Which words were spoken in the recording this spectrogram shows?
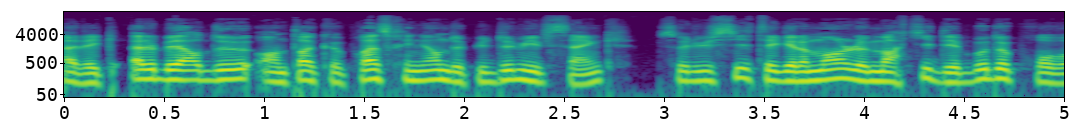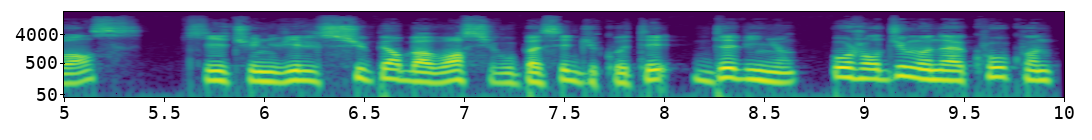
avec Albert II en tant que prince régnant depuis 2005. Celui-ci est également le marquis des Beaux-de-Provence, qui est une ville superbe à voir si vous passez du côté d'Avignon. Aujourd'hui, Monaco compte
